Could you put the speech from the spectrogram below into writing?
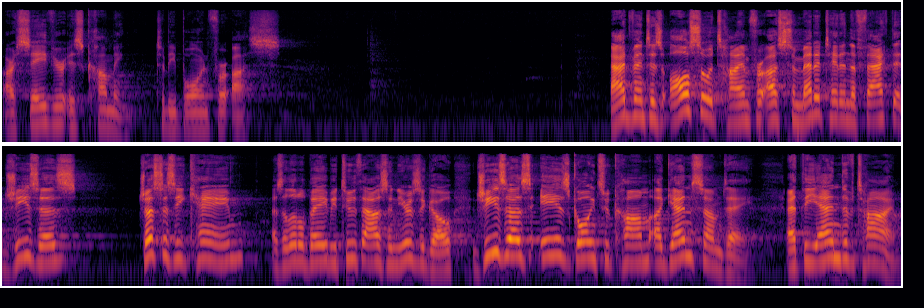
our Savior is coming to be born for us. Advent is also a time for us to meditate on the fact that Jesus, just as he came as a little baby 2,000 years ago, Jesus is going to come again someday at the end of time.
